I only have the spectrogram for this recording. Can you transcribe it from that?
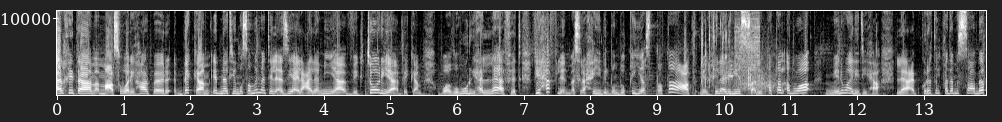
الختام مع صور هاربر بيكام ابنة مصممة الأزياء العالمية فيكتوريا بيكام. وظهورها اللافت في حفل مسرحي بالبندقية استطاعت من خلاله سرقة الأضواء من والدها. لاعب كرة القدم السابق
